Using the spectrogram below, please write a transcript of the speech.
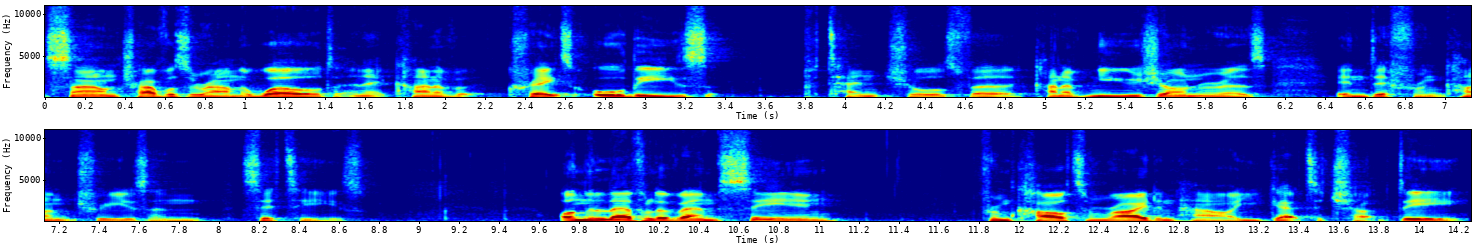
sound travels around the world and it kind of creates all these potentials for kind of new genres in different countries and cities. On the level of MCing, from Carlton Ridenhour, you get to Chuck D.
